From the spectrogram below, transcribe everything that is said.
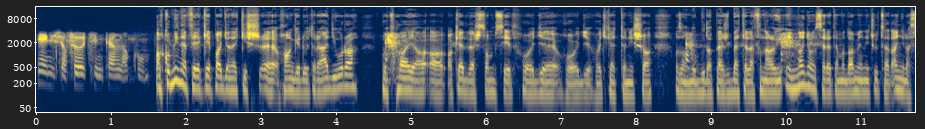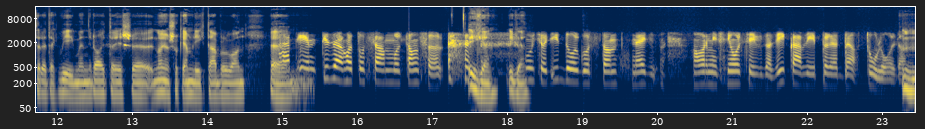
én is a földszinten lakom. Akkor mindenféleképp adjon egy kis eh, hangerőt a rádióra, hogy hallja a, a kedves szomszéd, hogy, eh, hogy, hogy ketten is a, az Annó Budapest betelefonáló. Én nagyon szeretem a Damjanics utcát, annyira szeretek végigmenni rajta, és eh, nagyon sok emléktábla van. Hát én 16-ot számoltam föl. Igen, igen. Úgyhogy itt dolgoztam 38 évig az IKV épületben, a túloldal. Mm,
